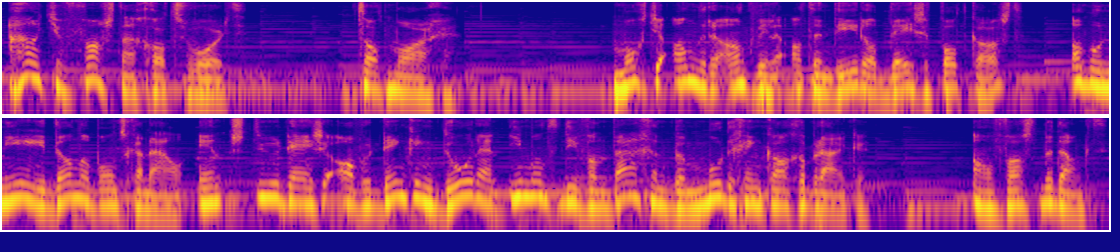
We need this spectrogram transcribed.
Houd je vast aan Gods woord. Tot morgen. Mocht je anderen ook willen attenderen op deze podcast, abonneer je dan op ons kanaal en stuur deze overdenking door aan iemand die vandaag een bemoediging kan gebruiken. Alvast bedankt.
